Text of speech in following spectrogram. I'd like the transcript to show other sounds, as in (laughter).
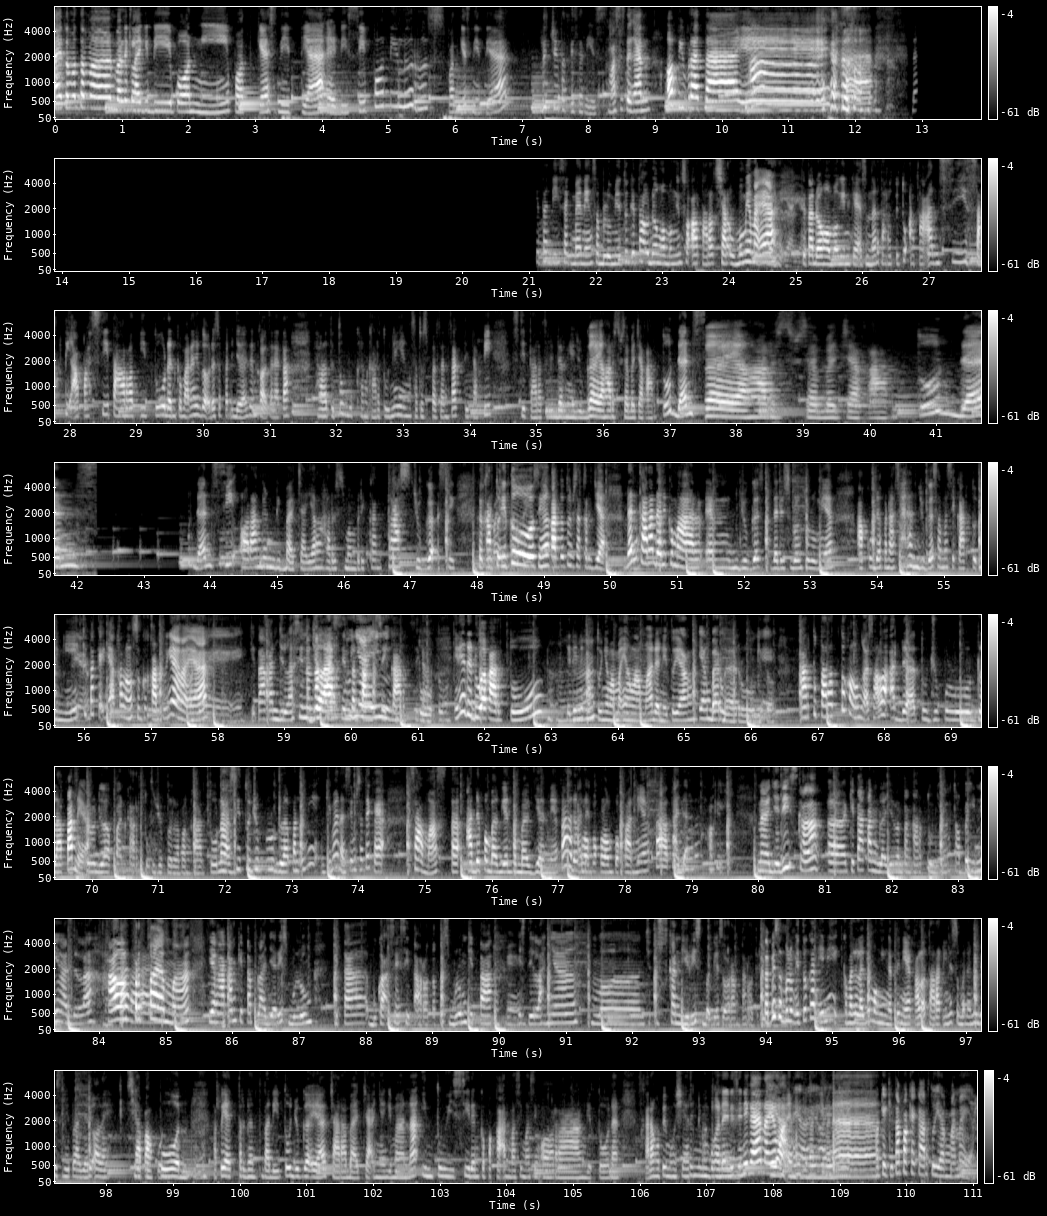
Hai teman-teman, balik lagi di Poni Podcast Nitya edisi Poni Lurus. Podcast Nitya lucu tapi serius. Masih dengan Opi Brata Yeay. Di segmen yang sebelumnya itu kita udah ngomongin soal tarot secara umum ya Mak ya. Iya, iya, iya. Kita udah ngomongin kayak sebenarnya tarot itu apaan sih, sakti apa sih tarot itu dan kemarin juga udah sempat dijelasin kalau ternyata tarot itu bukan kartunya yang 100% sakti tapi si tarot readernya juga yang harus bisa baca kartu dan yang harus bisa baca kartu dan dan si orang yang dibaca yang harus memberikan trust juga sih ke kartu Baca itu sehingga kartu itu bisa kerja dan karena dari kemarin juga dari sebelum sebelumnya aku udah penasaran juga sama si kartu ini Iya. kita kayaknya akan langsung ke kartunya Mak, ya Oke, kita akan jelasin tentang jelasin tentang ini. si kartu. Si kartu. ini ada dua kartu Mm-mm. jadi ini kartunya mama yang lama dan itu yang yang baru. baru Oke. gitu kartu tarot tuh kalau nggak salah ada 78 ya 28 kartu. 78 kartu. Nah, si 78 ini gimana sih? Maksudnya kayak sama eh, ada pembagian-pembagiannya kah? Ada Ada. kelompok-kelompokannya kah? Atau Ada. gimana? Oke. Nah, jadi sekarang eh, kita akan belajar tentang kartunya, tapi ini adalah hal pertama yang akan kita pelajari sebelum kita buka sesi tarot atau sebelum kita Oke. istilahnya mencetuskan diri sebagai seorang tarot. Tapi sebelum itu kan ini kembali lagi mau ngingetin ya kalau tarot ini sebenarnya bisa dipelajari oleh siapa pun. Hmm. Tapi ya tergantung tadi itu juga ya cara bacanya gimana, intuisi dan kepekaan masing-masing orang gitu. Nah, sekarang Upi mau sharing nih mumpung Oke. ada di sini kan. Ayo, Iya, Mak, emang ayo, gimana ayo, gimana? Oke, kita pakai kartu yang mana ya?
